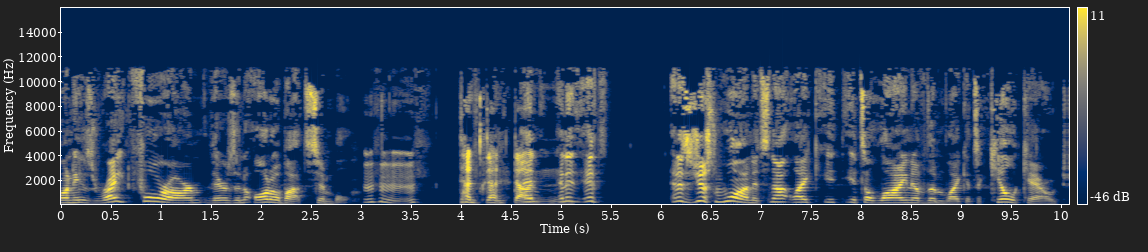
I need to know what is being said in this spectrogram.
On his right forearm, there's an Autobot symbol. Mm-hmm. Dun dun dun. And, and it, it's and it's just one. It's not like it, it's a line of them like it's a kill count.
